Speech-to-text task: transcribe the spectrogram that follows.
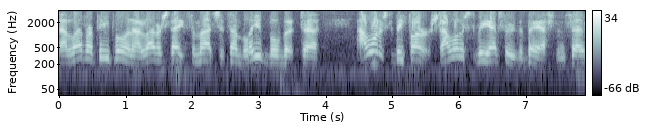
I love our people and I love our state so much it's unbelievable. But uh, I want us to be first. I want us to be absolutely the best. And so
